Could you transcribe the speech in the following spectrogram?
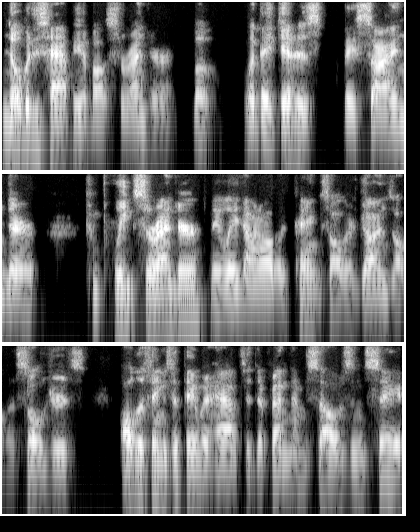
nobody's happy about surrender. But what they did is they signed their complete surrender. They laid down all their tanks, all their guns, all their soldiers, all the things that they would have to defend themselves and say,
